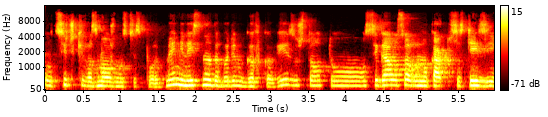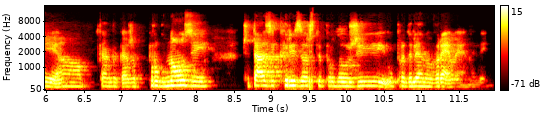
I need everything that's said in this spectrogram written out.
от всички възможности, според мен, и наистина да бъдем гъвкави, защото сега, особено както с тези, а, как да кажа, прогнози, че тази криза ще продължи определено време. Нали?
